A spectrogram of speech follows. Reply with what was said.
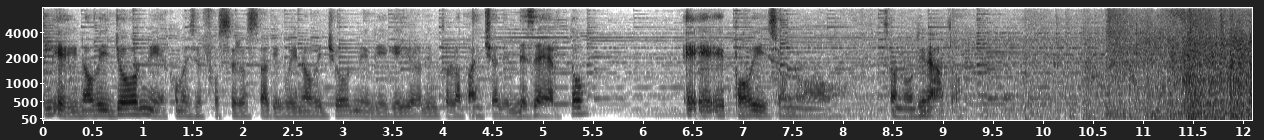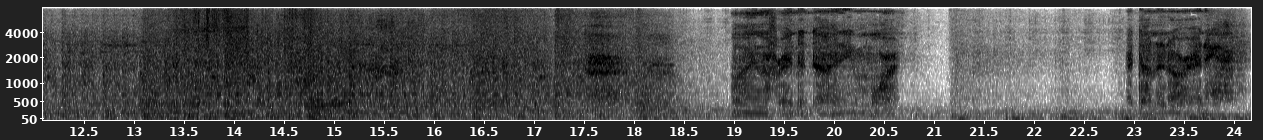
Lì i nove giorni è come se fossero stati quei nove giorni che io ero dentro la pancia del deserto e, e poi sono, sono ain't afraid to die anymore. I've done it already.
